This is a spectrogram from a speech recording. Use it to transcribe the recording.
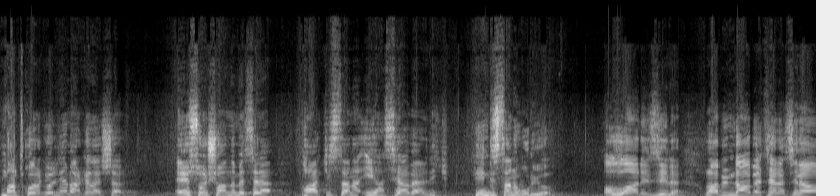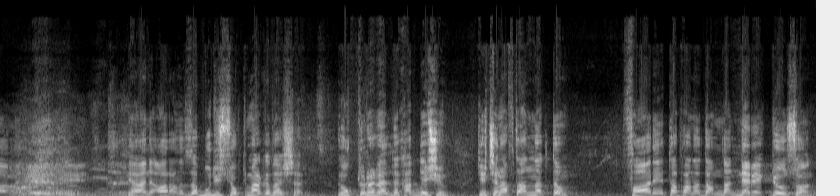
Mantık olarak öyle değil mi arkadaşlar? En son şu anda mesela Pakistan'a İHA SİHA verdik. Hindistan'ı vuruyor. Allah'ın izniyle. Rabbim daha beter etsin amin. Yani aranızda Budist yok değil mi arkadaşlar? Yoktur herhalde kardeşim. Geçen hafta anlattım. Fareye tapan adamdan ne bekliyorsun?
